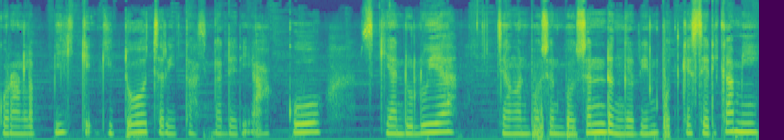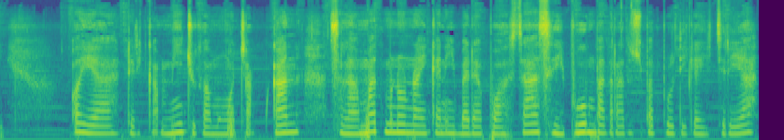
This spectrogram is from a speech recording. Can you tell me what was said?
kurang lebih kayak gitu cerita singkat dari aku. Sekian dulu ya jangan bosen-bosen dengerin podcast dari kami Oh ya, dari kami juga mengucapkan selamat menunaikan ibadah puasa 1443 Hijriah.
